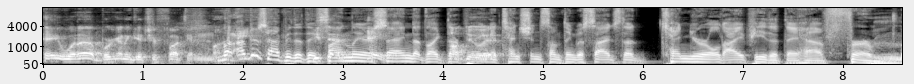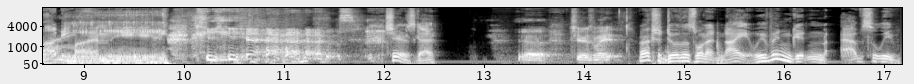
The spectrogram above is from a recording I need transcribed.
"Hey, what up? We're gonna get your fucking money." But I'm just happy that they He said, finally are "Hey, saying that like they're I'll paying attention to something besides the ten year old IP that they have for money. money. yes. Cheers, guy. Yeah. Cheers, mate. We're actually doing this one at night. We've been getting absolutely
